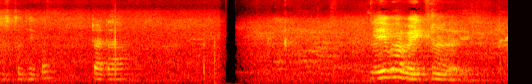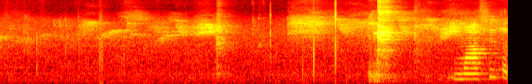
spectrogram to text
সুস্থ থেকো। টাটা। এইভাবে এখানে দাঁড়িয়ে। মাসি তো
